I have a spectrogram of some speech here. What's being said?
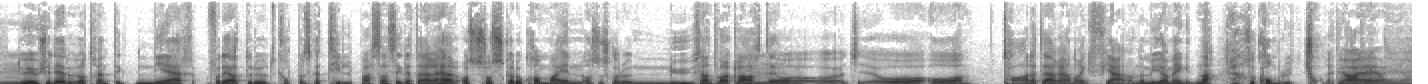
Du er jo ikke det. Du har trent deg ned fordi at du, kroppen skal tilpasse seg dette her, og så skal du komme inn, og så skal du nu, sant, være klar til å, å, å ta dette her når jeg fjerner mye av mengden, da, så kommer du tjo, rett Ja, tilbake. ja, ja, ja.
